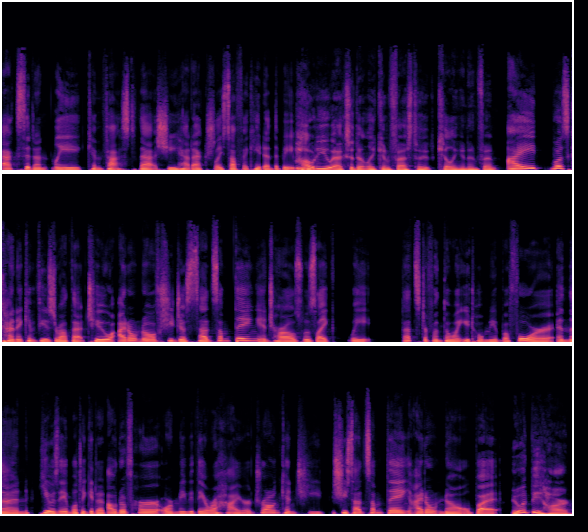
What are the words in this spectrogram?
accidentally confessed that she had actually suffocated the baby. How do you accidentally confess to killing an infant? I was kind of confused about that too. I don't know if she just said something and Charles was like, wait, that's different than what you told me before. And then he was able to get it out of her, or maybe they were high or drunk and she she said something. I don't know. But It would be hard.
